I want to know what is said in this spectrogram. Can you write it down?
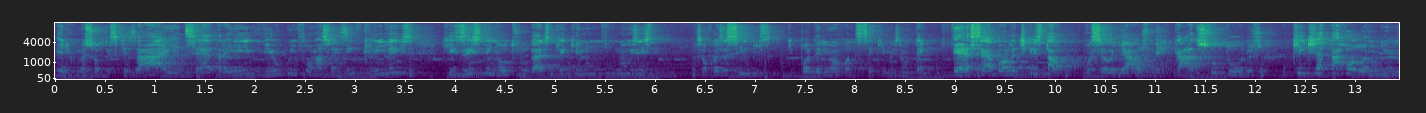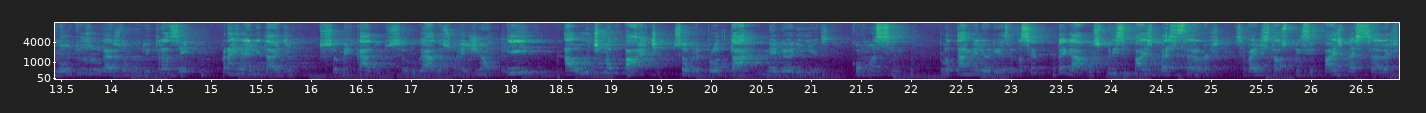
Ele começou a pesquisar e etc. E viu informações incríveis que existem em outros lugares que aqui não, não existem. São coisas simples poderiam acontecer aqui, mas não tem. Essa é a bola de cristal. Você olhar os mercados futuros, o que, que já está rolando em outros lugares do mundo e trazer para a realidade do seu mercado, do seu lugar, da sua região. E a última parte sobre plotar melhorias. Como assim? Plotar melhorias é você pegar os principais best-sellers, você vai listar os principais best-sellers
